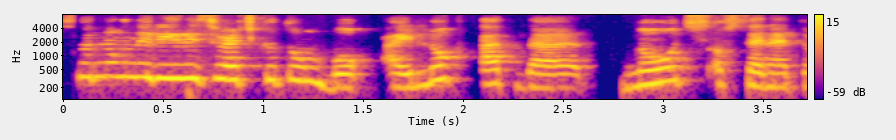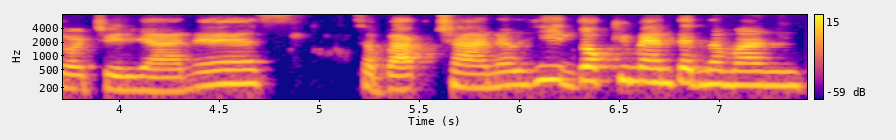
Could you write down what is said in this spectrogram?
So nung nire-research ko tong book, I looked at the notes of Senator Trillanes sa back channel. He documented naman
